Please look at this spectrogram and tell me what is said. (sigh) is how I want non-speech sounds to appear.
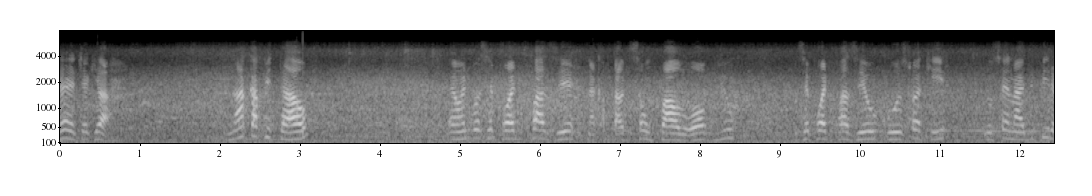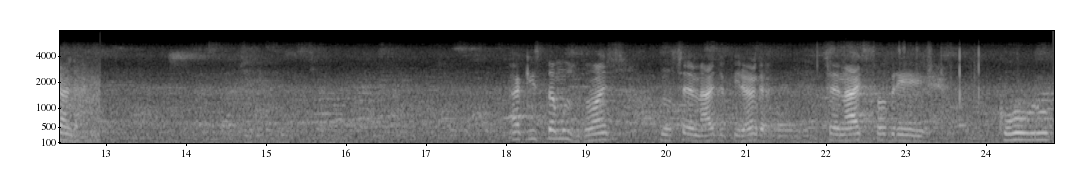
Gente, aqui ó. Na capital é onde você pode fazer, na capital de São Paulo, óbvio, você pode fazer o curso aqui no Senai de Ipiranga. Aqui estamos nós no Senai de Ipiranga, Senai sobre couro,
